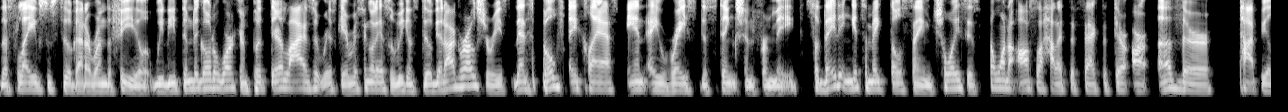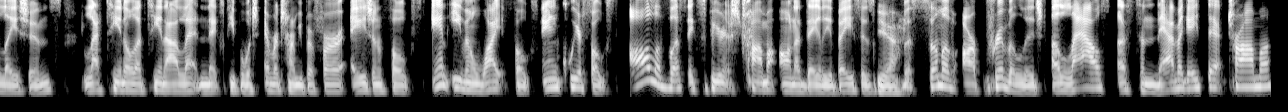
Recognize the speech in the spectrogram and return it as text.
the slaves who still got to run the field. We need them to go to work and put their lives at risk every single day so we can still get our groceries. That's both a class and a race distinction for me. So they didn't get to make those same choices. I want to also highlight the fact that there are other populations Latino, Latina, Latinx people, whichever term you prefer, Asian folks, and even white folks and queer folks. All of us experience trauma on a daily basis. Yeah. But some of our privilege allows us to navigate that trauma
